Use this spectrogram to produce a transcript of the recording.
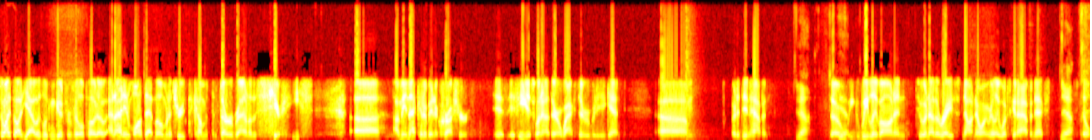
So I thought, yeah, it was looking good for Villopoto, and I didn't want that moment of truth to come at the third round of the series. Uh, I mean, that could have been a crusher if, if he just went out there and waxed everybody again. Um, but it didn't happen. Yeah. So Yeah. we, we live on into another race, not knowing really what's going to happen next. Yeah. Still.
